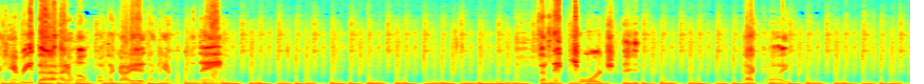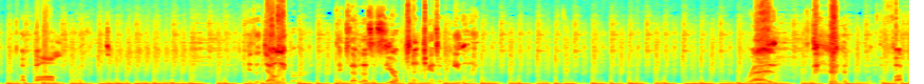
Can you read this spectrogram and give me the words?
I can't read that. I don't know what that guy is. I can't remember the name. George? that guy. A bomb present. It's a Delibird, except it has a 0% chance of healing. Red. what the fuck?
